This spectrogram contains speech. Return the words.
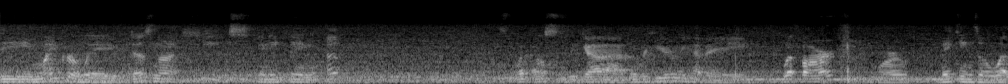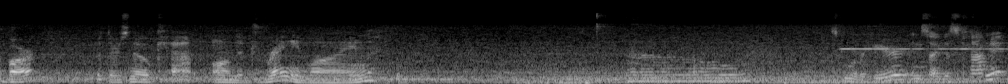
The microwave does not heat anything up. So what else do we got? Over here we have a wet bar, or makings of a wet bar, but there's no cap on the drain line. Um, come over here. Inside this cabinet,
